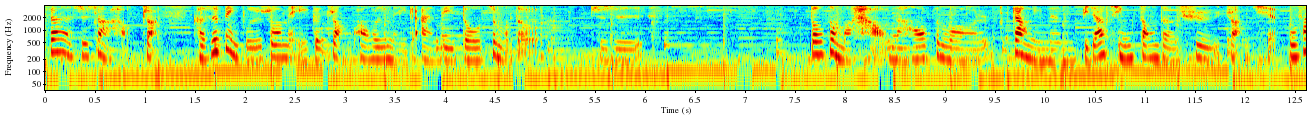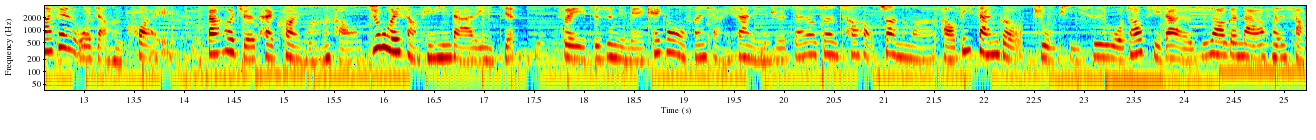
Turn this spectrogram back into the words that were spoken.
真的是算好赚。可是并不是说每一个状况或是每一个案例都这么的，就是。都这么好，然后这么让你能比较轻松的去赚钱。我发现我讲很快，大家会觉得太快吗？好，就我也想听听大家的意见，所以就是你们也可以跟我分享一下，你们觉得家教真的超好赚的吗？好，第三个主题是我超期待的，就是要跟大家分享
